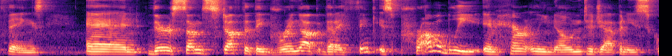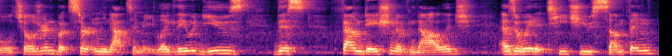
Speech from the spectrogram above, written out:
things and there's some stuff that they bring up that i think is probably inherently known to japanese school children but certainly not to me like they would use this foundation of knowledge as a way to teach you something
